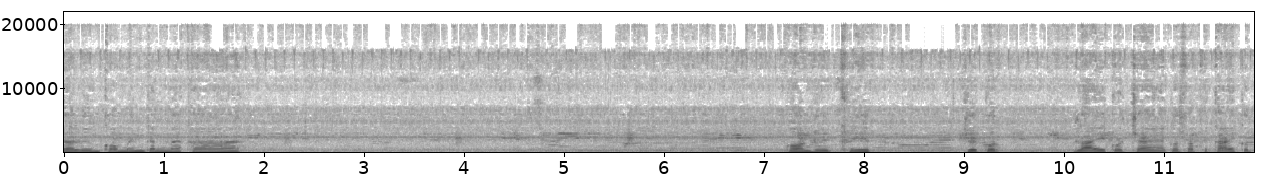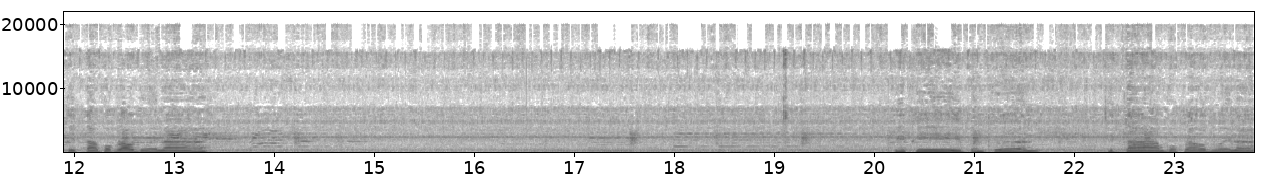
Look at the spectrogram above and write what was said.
อย่าลืมคอมเมนต์กันนะคะ ก่อนดูคลิป ช่วยกดไลค์ กดแชร์ กด Subscribe กดติดตามพวกเราด้วยนะ พี่ๆ เพื่อนๆ ติดตามพวกเราด้วยนะ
